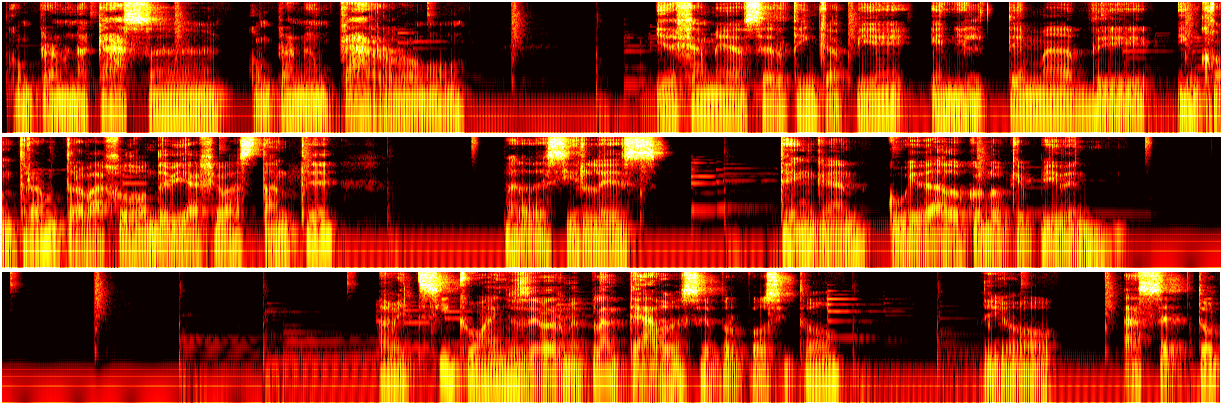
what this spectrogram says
comprarme una casa, comprarme un carro. Y déjame hacerte hincapié en el tema de encontrar un trabajo donde viaje bastante para decirles tengan cuidado con lo que piden. A 25 años de haberme planteado ese propósito, digo, acepto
